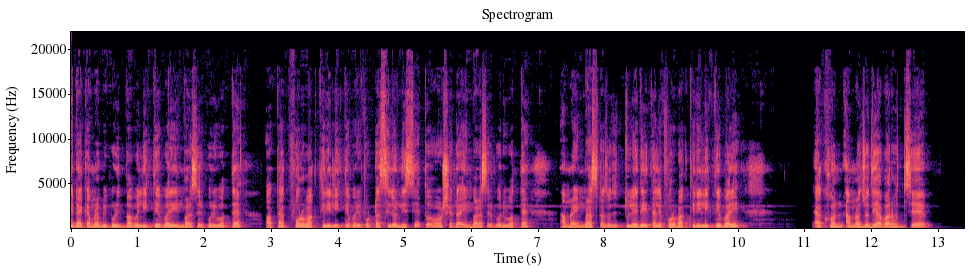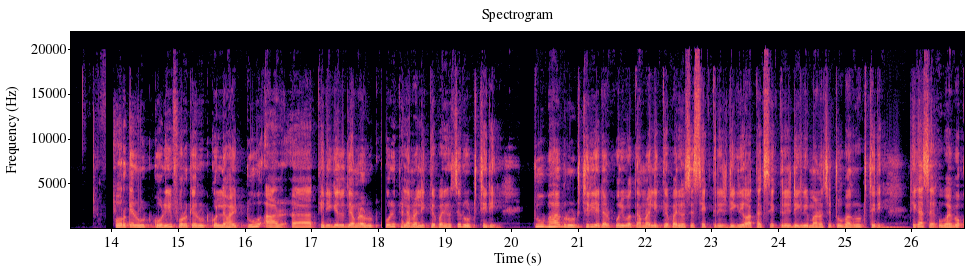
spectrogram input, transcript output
এটাকে আমরা বিপরীতভাবে লিখতে পারি ইনভার্সের পরিবর্তে। অর্থাৎ ফোর ভাগ থ্রি লিখতে পারি। ফোরটা ছিল নিচে, তো সেটা ইনভার্সের পরিবর্তে। আমরা ইনভার্সটা যদি তুলে দিই, তাহলে ফোর ভাগ থ্রি লিখতে পারি। এখন আমরা যদি আবার হচ্ছে ফোরকে রুট করি ফোরকে রুট করলে হয় টু আর থ্রিকে যদি আমরা রুট করি, তাহলে আমরা লিখতে পারি হচ্ছে রুট থ্রি টু ভাগ রুট থ্রি এটার পরিবর্তে আমরা লিখতে পারি হচ্ছে সেকত্রিশ ডিগ্রি অর্থাৎ সেকত্রিশ ডিগ্রি মান হচ্ছে টু ভাগ রুট থ্রি ঠিক আছে? উভয় পক্ষ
